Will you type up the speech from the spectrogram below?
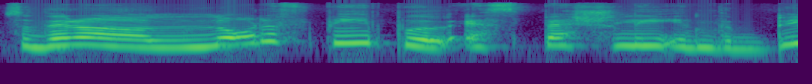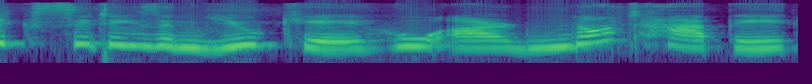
So there are a lot of people, especially in the big cities in UK, who are not happy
